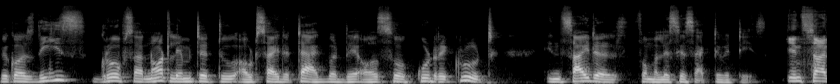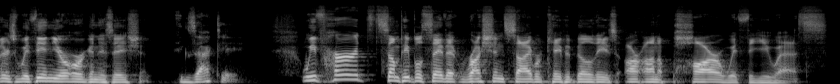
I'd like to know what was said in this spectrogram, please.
because these groups are not limited to outside attack but they also could recruit insiders for malicious activities. Insiders within your organization. Exactly. We've heard some people say that russian cyber capabilities are on a par with the us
